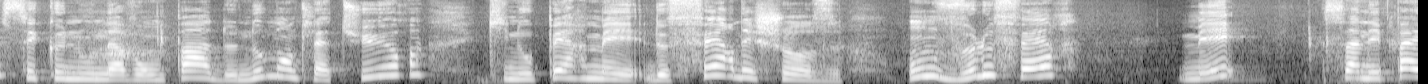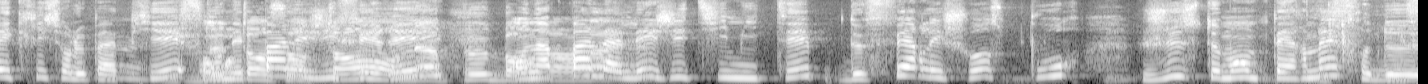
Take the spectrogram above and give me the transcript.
c'est que nous n'avons pas de nomenclature qui nous permet de faire des choses. On veut le faire, mais ça n'est pas écrit sur le papier, on n'est pas légiféré, on n'a pas la légitimité de faire les choses pour justement permettre de,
